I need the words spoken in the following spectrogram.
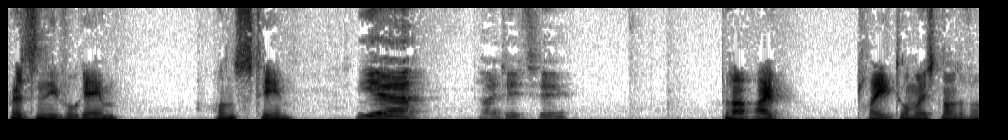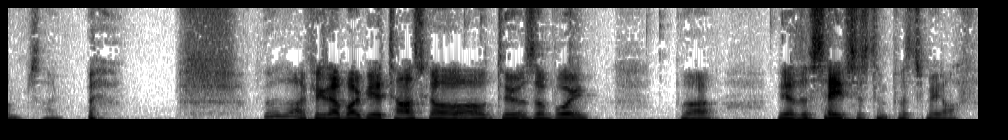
Resident Evil game on Steam, Yeah, I do too. but I played almost none of them. So I think that might be a task I'll, I'll do at some point. But yeah, the save system puts me off.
